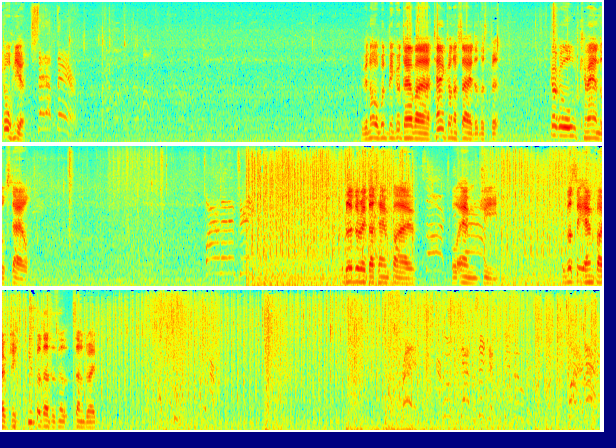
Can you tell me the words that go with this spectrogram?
go here. Set up there! Even though it would be good to have a tank on our side at this bit. Go old commando style. Fire on that MG! Obliterate that M5 or MG. I was about to say M5G, but that does not sound right. Red! Move to that position! Get moving! Fire now!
